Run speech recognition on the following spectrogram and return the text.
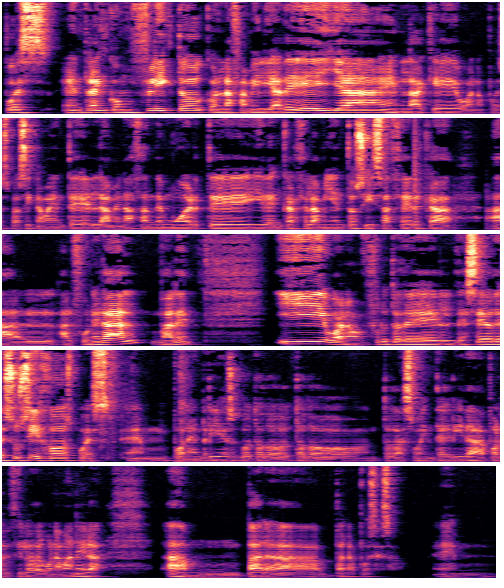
pues, entra en conflicto con la familia de ella, en la que, bueno, pues, básicamente la amenazan de muerte y de encarcelamiento si se acerca al, al funeral, ¿vale? Y bueno, fruto del deseo de sus hijos, pues em, pone en riesgo todo, toda su integridad, por decirlo de alguna manera, para, para, pues eso, em,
